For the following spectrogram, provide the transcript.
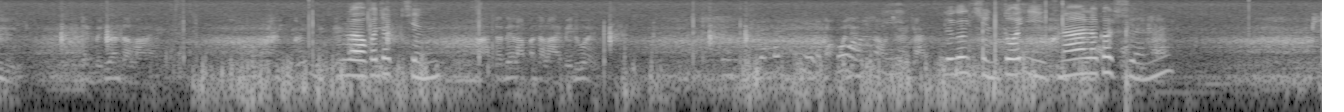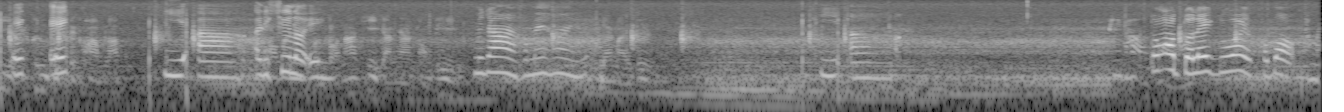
ราะงานของพี่เต็มไปด้วยอันตรายถึงพึ่งอยู่ใกล้เราก็จะเขียนอาจจะได้รับอันตรายไปด้วยบอกว่าเรื่องที่เราเจอกันแล้วก็เขียนตัวอีกนะ แล้วก็เขียน พี่อยากให้พึ่งเปิดเป็นความลับ e r อันนี้ชื่อเราเอง ต่อหน้าที่การงานของพี่ไม่ได้เขาไม่ให้ ได้ไหมพึ่ง e r พี่เผาต้องเอาตัวเลขด้วยเขาบอก ทำไม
